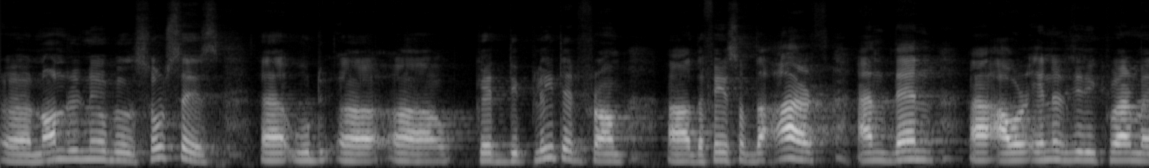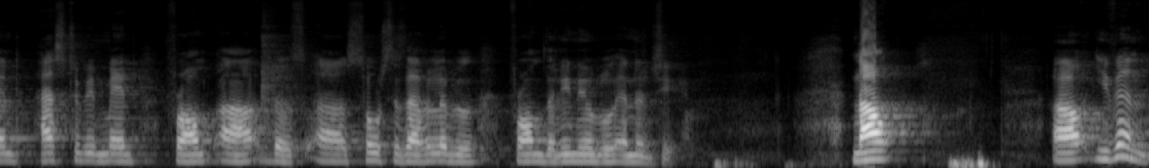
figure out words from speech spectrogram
uh, non-renewable sources uh, would get depleted from the face of the earth and then our energy requirement has to be made from the sources available from the renewable energy. Now, uh, even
